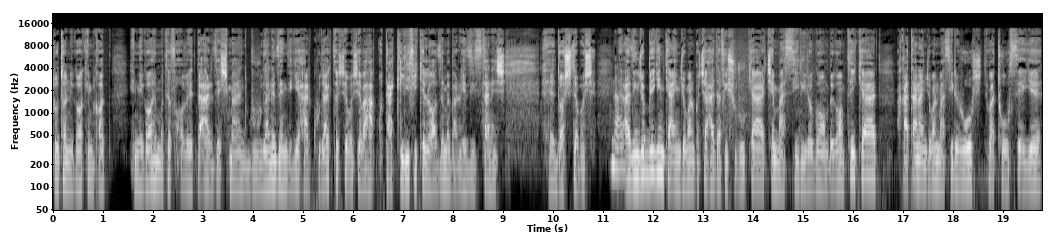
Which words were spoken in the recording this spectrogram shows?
دو تا نگاه که می‌خواد نگاه متفاوت به ارزشمند بودن زندگی هر کودک داشته باشه و حق و تکلیفی که لازمه برای زیستنش داشته باشه بله. از اینجا بگین که انجمن با چه هدفی شروع کرد چه مسیری را گام به گام طی کرد و قطعا انجمن مسیر رشد و توسعه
